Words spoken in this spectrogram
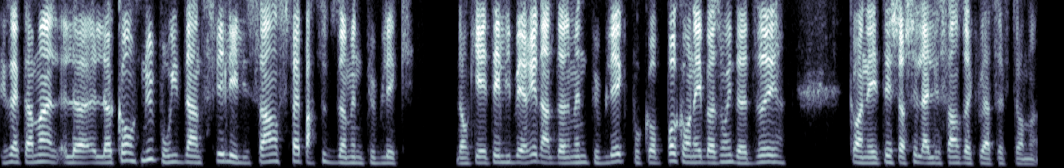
Exactement. Le, contenu pour identifier les licences fait partie du domaine public. Donc, il a été libéré dans le domaine public pour pas qu'on ait besoin de dire qu'on a été chercher la licence de Creative Commons.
